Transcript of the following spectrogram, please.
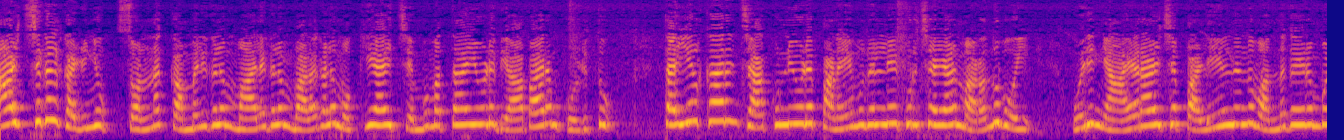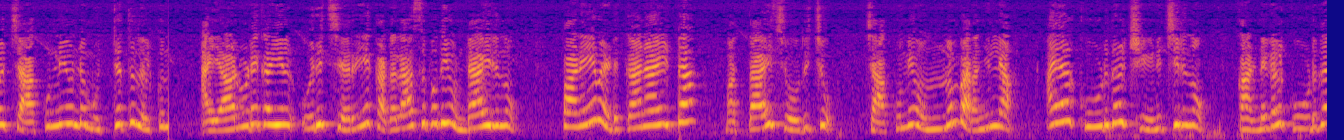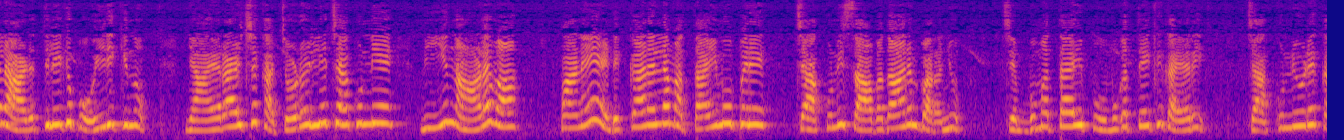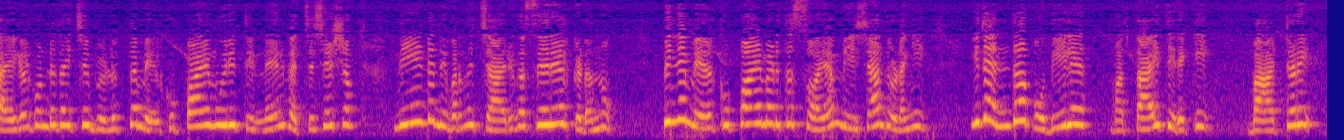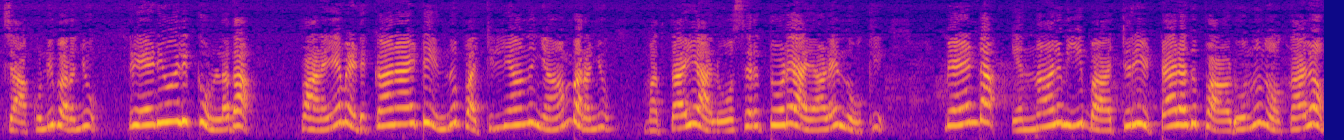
ആഴ്ചകൾ കഴിഞ്ഞു. സ്വർണ കമ്മലുകളും മാലകളും വളകളും ഒക്കെയായി ചെമ്പുമത്തായിയുടെ വ്യാപാരം കൊഴുത്തു. തയ്യൽക്കാരൻ ചാക്കുണ്ണിയുടെ പണയമുതലിനെ കുറിച്ച് അയാൾ മറന്നുപോയി. ഒരു ഞായറാഴ്ച പള്ളിയിൽ നിന്ന് വന്നു കയറുമ്പോൾ ചാക്കുണ്ണിയുടെ മുറ്റത്ത് നിൽക്കുന്നു. അയാളുടെ കയ്യിൽ ഒരു ചെറിയ കടലാസ് പൊതി ഉണ്ടായിരുന്നു. പണയം എടുക്കാനായിട്ട മത്തായി ചോദിച്ചു. ചാക്കുണ്ണി ഒന്നും പറഞ്ഞില്ല. അയാൾ കൂടുതൽ ക്ഷീണിച്ചിരുന്നു. കണ്ണുകൾ കൂടുതൽ ആഴത്തിലേക്ക് പോയിരിക്കുന്നു. ഞായറാഴ്ച കച്ചവടം ഇല്ലേ ചാക്കുണ്ണിയെ? നീ നാളെ വാ. പണയം എടുക്കാനല്ല മത്തായി മൂപ്പരെ. ചാക്കുണ്ണി സാവധാനം പറഞ്ഞു. ചെമ്പുമത്തായി പൂമുഖത്തേക്ക് കയറി. ചാക്കുണ്ണിയുടെ കൈകൾ കൊണ്ട് തയ്ച്ച് വെളുത്ത മേൽക്കുപ്പായമൂരി തിണ്ണയിൽ വെച്ച ശേഷം നീണ്ടു നിവർന്ന് ചാരുകസേരയിൽ കിടന്നു. പിന്നെ മേൽക്കുപ്പായമെടുത്ത് സ്വയം വീശാൻ തുടങ്ങി. ഇതെന്താ പൊതിയിൽ? മത്തായി തിരക്കി. ബാറ്ററി ചാക്കുണ്ണി പറഞ്ഞു. റേഡിയോയിലേക്ക് ഉള്ളതാ. പണയം എടുക്കാനായിട്ട് ഇന്ന് പറ്റില്ലാന്ന് ഞാൻ പറഞ്ഞു. മത്തായി അലോസരത്തോടെ അയാളെ നോക്കി. വേണ്ട എന്നാലും ഈ ബാറ്ററി ഇട്ടാൽ അത് പാടുമെന്ന് നോക്കാലോ?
